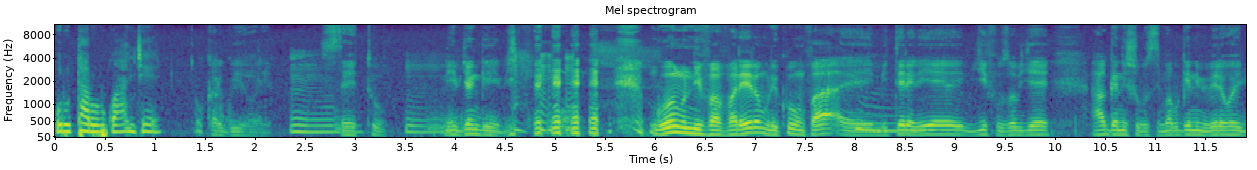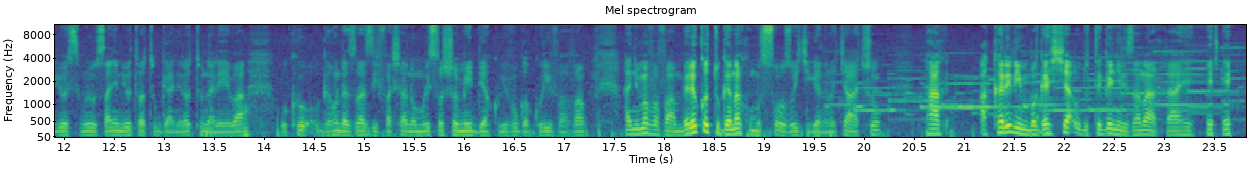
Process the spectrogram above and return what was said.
urutaro urwanjye ukarwihorera. Mm. Setu ni ibyo ngibyo. Ngo ni vava rero muri kumva eh, imiterere ye ibyifuzo bye ahaganisha ubuzima bwe n'imibereho ye byose muri rusange niyo tuba tuganira tunareba uko gahunda ziba zifasha hano muri social media ku bivugwa kuri vava. Hanyuma vava mbere ko tugana ku musozo w'ikiganiro cyacu nta akaririmbo gashya uduteganyiriza ni akahe?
